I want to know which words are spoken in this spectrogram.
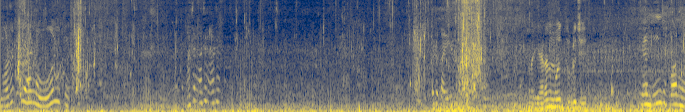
ஆனால் போடுங்க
